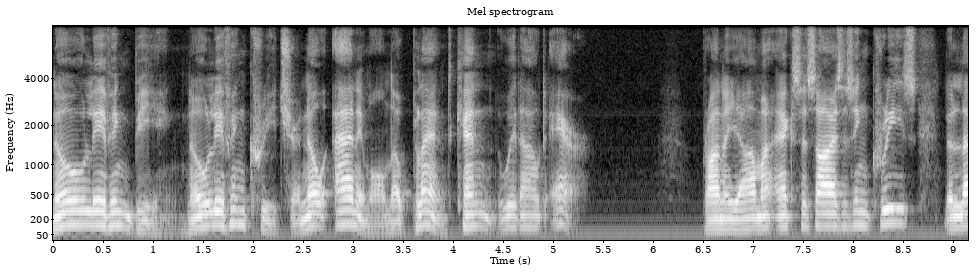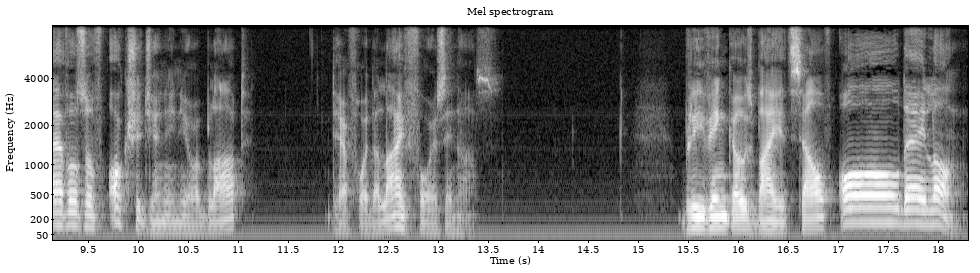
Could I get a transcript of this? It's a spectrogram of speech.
No living being, no living creature, no animal, no plant can without air. Pranayama exercises increase the levels of oxygen in your blood, therefore the life force in us. Breathing goes by itself all day long,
